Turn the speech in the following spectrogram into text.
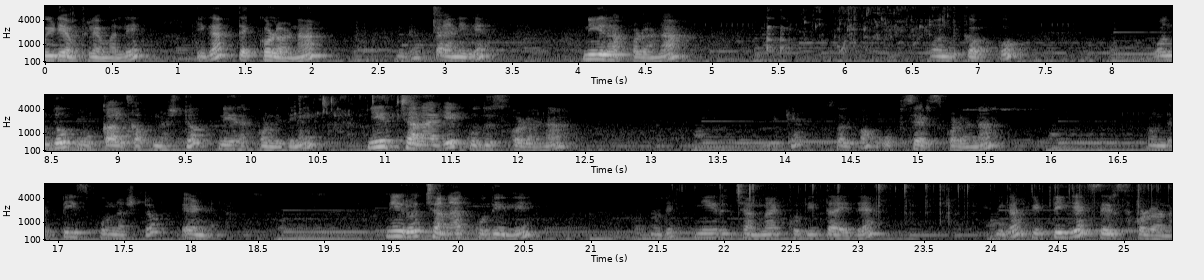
ಮೀಡಿಯಮ್ ಫ್ಲೇಮಲ್ಲಿ ಈಗ ತೆಕ್ಕೊಳ್ಳೋಣ. ಈಗ ಪ್ಯಾನಿಗೆ ನೀರು ಹಾಕ್ಕೊಳ್ಳೋಣ ಒಂದು ಕಪ್ಪು, ಒಂದು ಮುಕ್ಕಾಲು ಕಪ್ನಷ್ಟು ನೀರು ಹಾಕ್ಕೊಂಡಿದ್ದೀನಿ ನೀರು ಚೆನ್ನಾಗಿ ಕುದಿಸ್ಕೊಳ್ಳೋಣ. ಇದಕ್ಕೆ ಸ್ವಲ್ಪ ಉಪ್ಪು ಸೇರಿಸ್ಕೊಳ್ಳೋಣ. ಒಂದು ಟೀ ಸ್ಪೂನಷ್ಟು ಎಣ್ಣೆ. ನೀರು ಚೆನ್ನಾಗಿ ಕುದೀಲಿ. ನೋಡಿ, ನೀರು ಚೆನ್ನಾಗಿ ಕುದೀತಾ ಇದೆ. ಈಗ ಹಿಟ್ಟಿಗೆ ಸೇರಿಸ್ಕೊಳ್ಳೋಣ.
